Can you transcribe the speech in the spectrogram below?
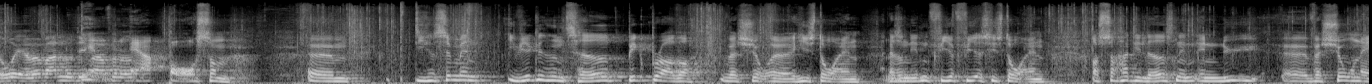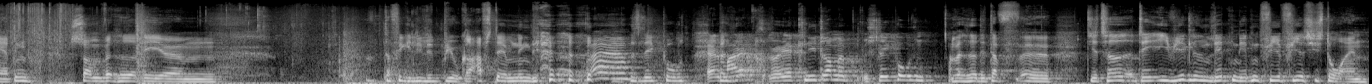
Åh oh, ja, hvad var det nu, det Den var for noget? er awesome. Øhm, de har simpelthen i virkeligheden taget Big Brother version, øh, historien, mm. altså 1984 historien, og så har de lavet sådan en, en ny øh, version af den, som hvad hedder det, øh, der fik jeg lige lidt biografstemning der. Ja, ja. Slikposen. Er det mig, der- jeg knitrer med slikposen? Hvad hedder det? Der, øh, de har taget, det er i virkeligheden lidt 1984 historien,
